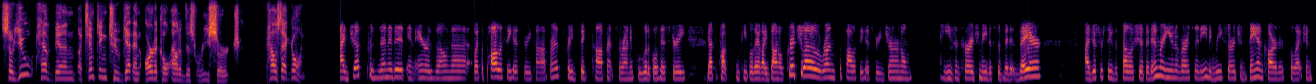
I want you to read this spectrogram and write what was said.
So you have been attempting to get an article out of this research. How's that going? I just presented it in Arizona at the Policy History Conference, pretty big conference surrounding political history. got to talk to some people there like Donald Critchlow, who runs the Policy History Journal. He's encouraged me to submit it there. I just received a fellowship at Emory University to research in Dan Carter's collection.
